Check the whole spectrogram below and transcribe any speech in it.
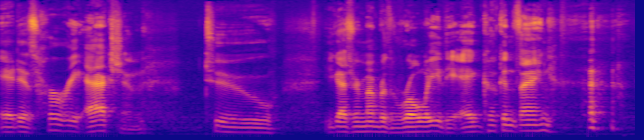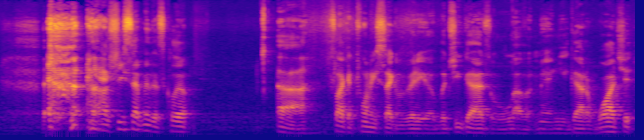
It is her reaction to, you guys remember the Rollie, the egg cooking thing? she sent me this clip. Uh, it's like a 20 second video, but you guys will love it, man. You gotta watch it.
